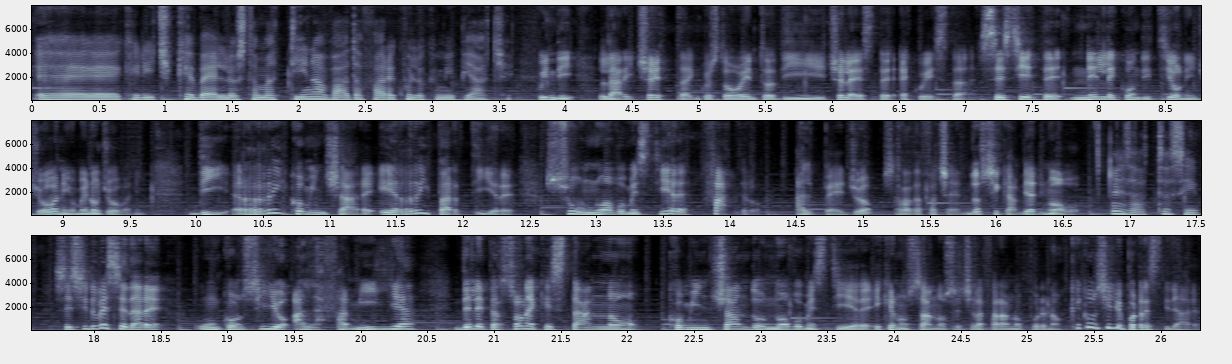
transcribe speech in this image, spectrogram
eh, che dici che bello, stamattina vado a fare quello che mi piace. Quindi la ricetta in questo momento di Celeste è questa. Se siete nelle condizioni, giovani o meno giovani, di ricominciare e ripartire su un nuovo mestiere, fatelo. Al peggio, strada facendo, si cambia di nuovo. Esatto, sì. Se si dovesse dare un consiglio alla famiglia delle persone che stanno cominciando un nuovo mestiere e che non sanno se ce la faranno oppure no, che consiglio potresti dare?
